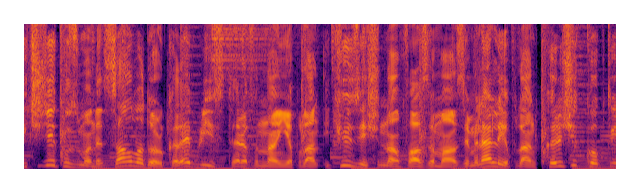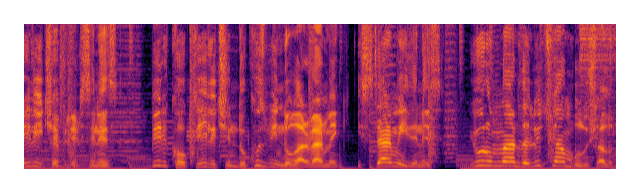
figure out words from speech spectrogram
içecek uzmanı Salvador Calabrese tarafından yapılan 200 yaşından fazla malzemelerle yapılan karışık kokteyli içebilirsiniz. Bir kokteyl için 9000 dolar vermek ister miydiniz? Yorumlarda lütfen buluşalım.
